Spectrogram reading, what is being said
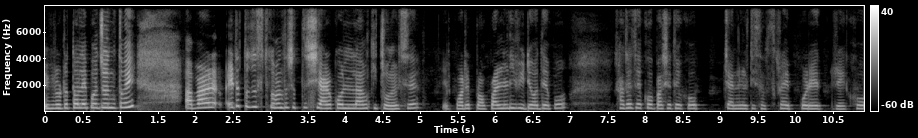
এই ভিডিওটা তাহলে পর্যন্তই। আবার এটা তো জাস্ট তোমাদের সাথে শেয়ার করলাম কি চলছে। এরপরে প্রপারলি ভিডিও দেব। সাথে থেকো, পাশে থেকো চ্যানেলটি সাবস্ক্রাইব করে রেখো।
